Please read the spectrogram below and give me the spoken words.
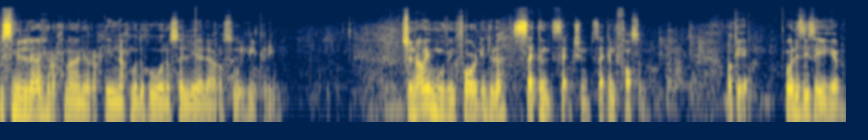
Bismillahir Rahmanir Rahim Nahmaduhu wa nasalli ala rasulihil kareem. So now we're moving forward into the second section, second fasl. Okay, what does he say here?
